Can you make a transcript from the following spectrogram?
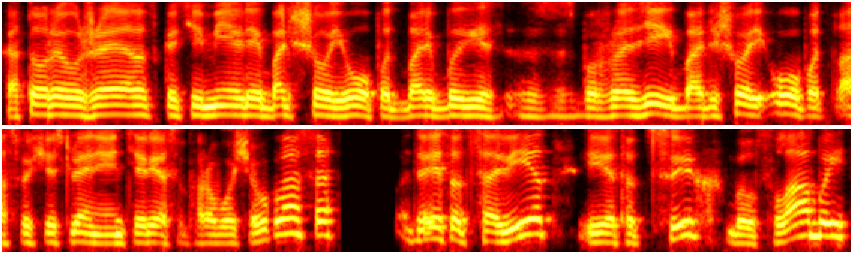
которые уже, так сказать, имели большой опыт борьбы с буржуазией, большой опыт осуществления интересов рабочего класса, этот совет и этот ЦИК был слабый,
